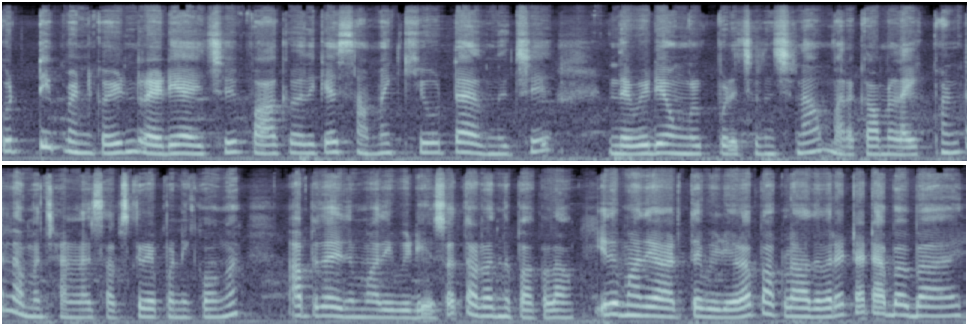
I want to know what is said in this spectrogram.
குட்டி பெண் கோயின் ரெடி ஆயிடுச்சு. பார்க்குறதுக்கே செம்ம க்யூட்டாக இருந்துச்சு. இந்த வீடியோ உங்களுக்கு பிடிச்சிருந்துச்சுன்னா மறக்காமல் லைக் பண்ணிட்டு நம்ம சேனலை சப்ஸ்கிரைப் பண்ணிக்கோங்க. அப்போ தான் இது மாதிரி வீடியோஸை தொடர்ந்து பார்க்கலாம். இது மாதிரி அடுத்த வீடியோவில் பார்க்கலாம். அதுவரை டாட்டா பாய்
